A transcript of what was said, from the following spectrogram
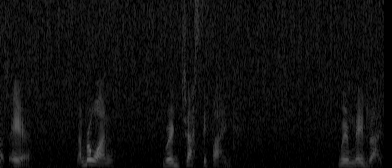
as heir? Number one, we're justified. We're made right.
